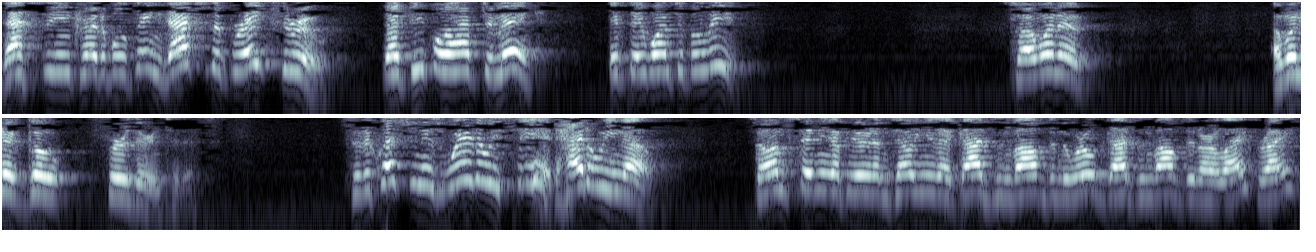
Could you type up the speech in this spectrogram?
That's the incredible thing. That's the breakthrough that people have to make if they want to believe. So I want to, I want to go further into this. So the question is, where do we see it? How do we know? So I'm standing up here and I'm telling you that God's involved in the world, God's involved in our life, right?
